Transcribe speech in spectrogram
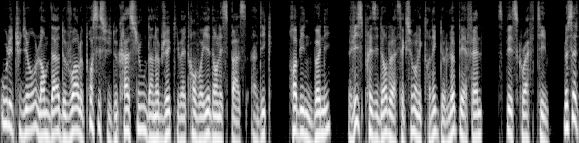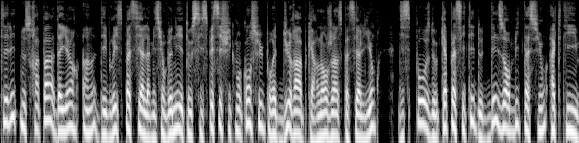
ou l'étudiant lambda de voir le processus de création d'un objet qui va être envoyé dans l'espace, indique Robin Bonney, vice-président de la section électronique de l'EPFL Spacecraft Team. Le satellite ne sera pas d'ailleurs un débris spatial. La mission Bunny est aussi spécifiquement conçue pour être durable car l'engin spatial Lyon dispose de capacités de désorbitation active,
